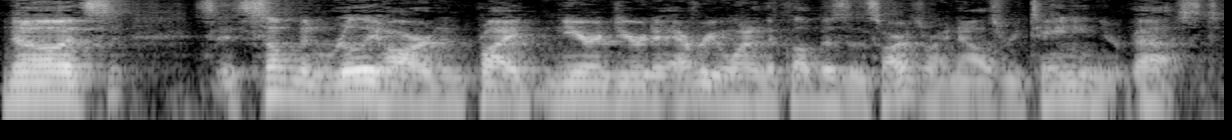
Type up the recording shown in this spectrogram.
No, it's, it's it's something really hard and probably near and dear to everyone in the club business hearts right now is retaining your best.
